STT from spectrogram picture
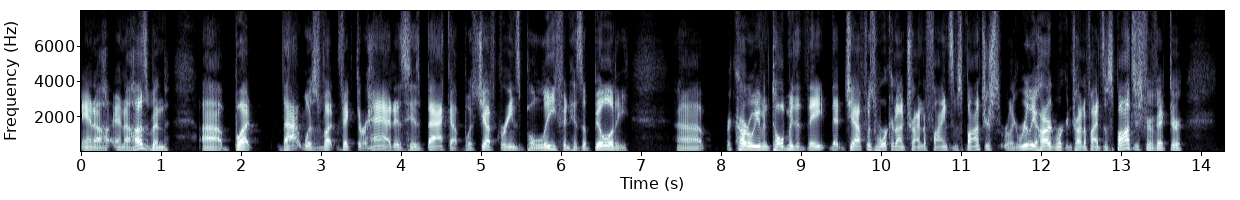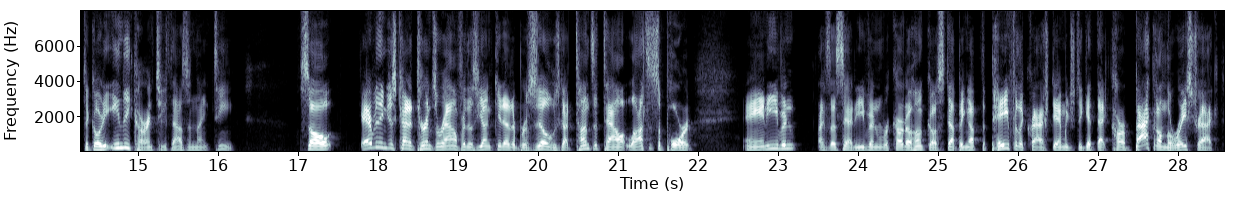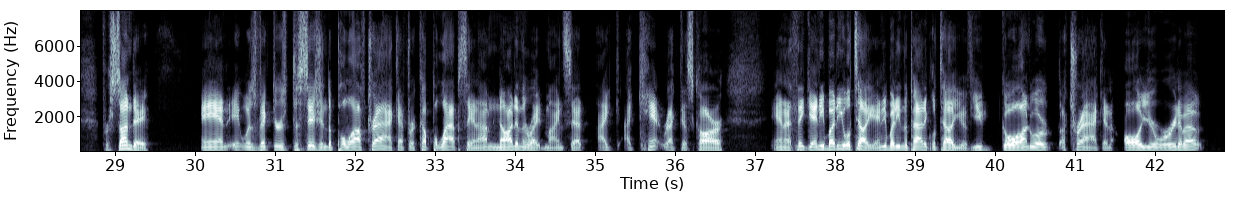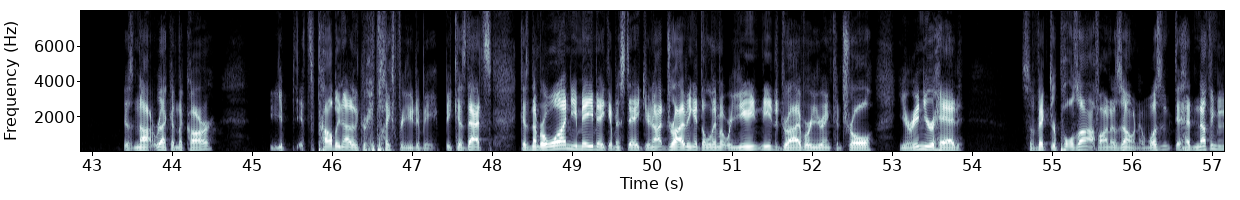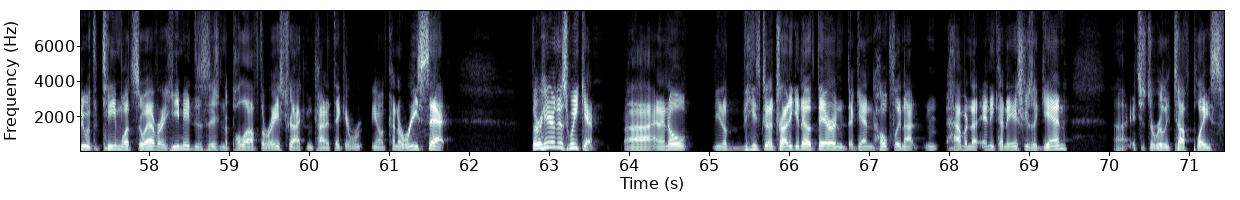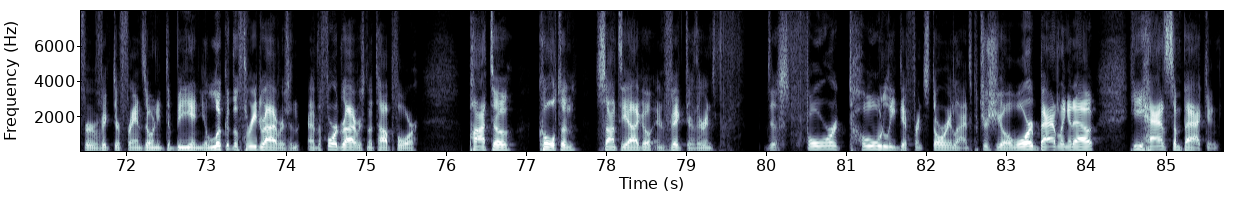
and a and a husband. Uh, but that was what Victor had as his backup was Jeff Green's belief in his ability. Uh, Ricardo even told me that they that Jeff was working on trying to find some sponsors, like really hard working trying to find some sponsors for Victor to go to IndyCar in 2019. So everything just kind of turns around for this young kid out of Brazil who's got tons of talent, lots of support. And even, as I said, even Ricardo Juncos stepping up to pay for the crash damage to get that car back on the racetrack for Sunday. And it was Victor's decision to pull off track after a couple laps saying, I'm not in the right mindset. I, I can't wreck this car. And I think anybody will tell you, anybody in the paddock will tell you, if you go onto a, a track and all you're worried about is not wrecking the car, it's probably not a great place for you to be because that's because number one, you may make a mistake. You're not driving at the limit where you need to drive, where you're in control. You're in your head. So Victor pulls off on his own. It wasn't. It had nothing to do with the team whatsoever. He made the decision to pull off the racetrack and kind of take a you know kind of reset. They're here this weekend, uh, and I know you know he's going to try to get out there and again, hopefully not having any kind of issues again. Uh, it's just a really tough place for Victor Franzoni to be in. You look at the three drivers and uh, the four drivers in the top four: Pato, Colton, Santiago, and Victor. They're in just four totally different storylines. Patricio O'Ward battling it out. He has some backing,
